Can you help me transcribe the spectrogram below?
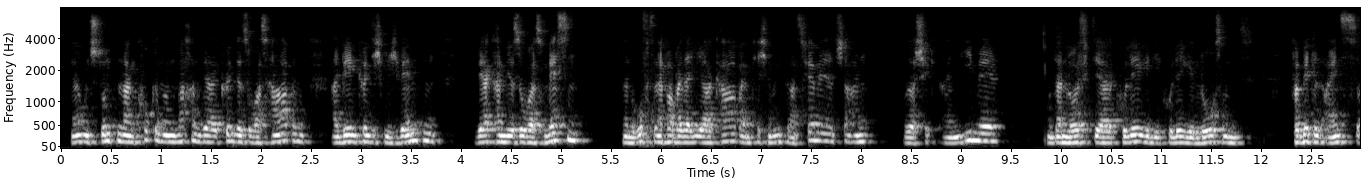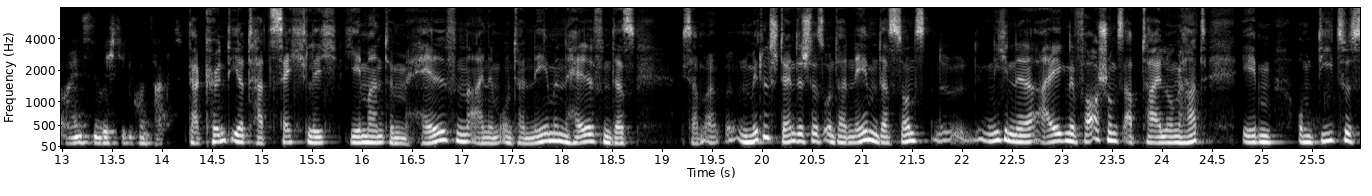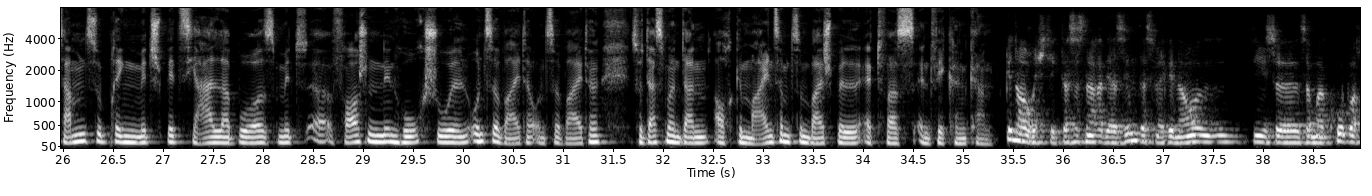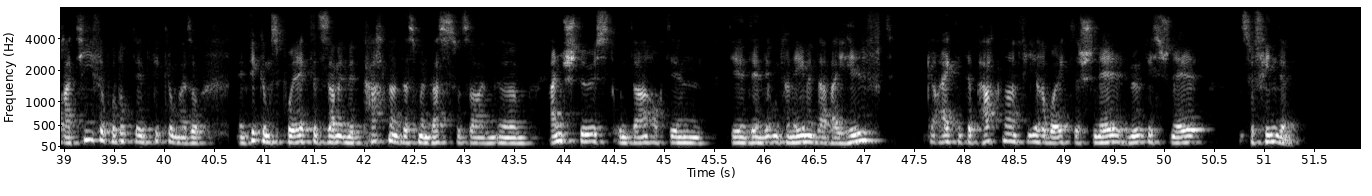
ja, und stundenlang gucken und machen, wer könnte sowas haben, an wen könnte ich mich wenden, wer kann mir sowas messen. Dann ruft es einfach bei der IHK, beim Technologietransfermanager an oder schickt eine E-Mail und dann läuft der Kollege, die Kollegin los und vermittelt eins zu eins den richtigen Kontakt. Da könnt ihr tatsächlich jemandem helfen, einem Unternehmen helfen, das ich sag mal, ein mittelständisches Unternehmen, das sonst nicht eine eigene Forschungsabteilung hat, eben um die zusammenzubringen mit Speziallabors, mit äh, Forschenden in Hochschulen und so weiter und so weiter, so dass man dann auch gemeinsam zum Beispiel etwas entwickeln kann. Genau, richtig. Das ist nachher der Sinn, dass wir genau diese, sag mal, kooperative Produktentwicklung, also Entwicklungsprojekte zusammen mit Partnern, dass man das sozusagen äh, anstößt und da auch den, den, den Unternehmen dabei hilft, geeignete Partner für ihre Projekte schnell, möglichst schnell zu finden.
